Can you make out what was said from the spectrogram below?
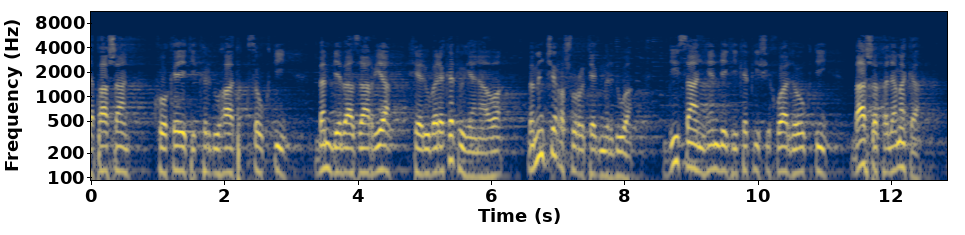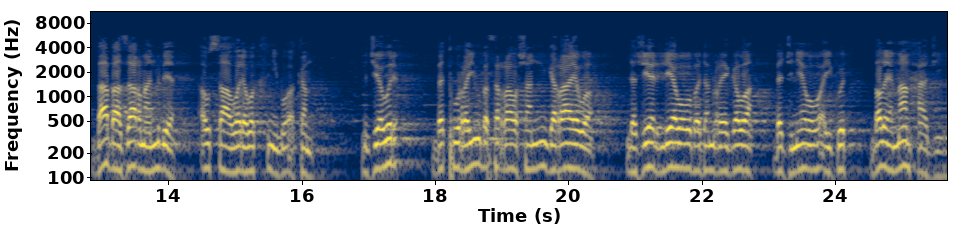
لە پاشان کۆکەیەکی کرد و هاتە قسە و کوتی، بەم بێبازاڕییە خێر و بەرەکەت و هێناوە، بە من چی ڕەش و ڕتێک مردووە؟ دیسان هێندێکی کە پیشی خواردەوە و کوتی، باشە پەلە مەکە، با بازاڕمان ببێ، ئەوسا وەرەوە کفنی بۆ ئەکەم. مجێور بە تووڕەیی و بەسەر ڕاوەشاندن گەڕایەوە، لە ژێر لێوەوە بە دەم ڕێگەوە بە جنێوەوە ئەیگوت، بەڵێ مام حاجی،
